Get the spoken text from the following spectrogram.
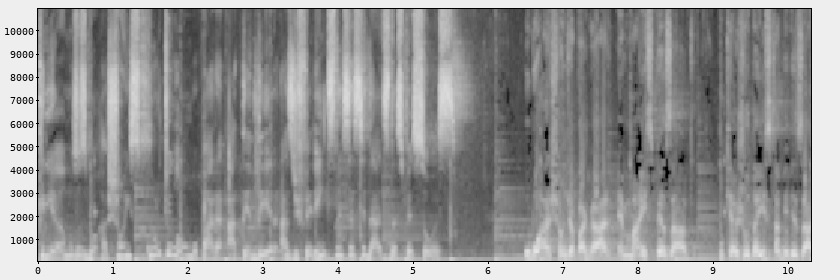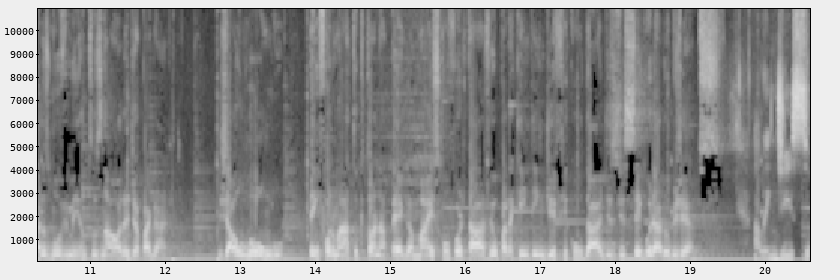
criamos os borrachões curto e longo para atender às diferentes necessidades das pessoas. O borrachão de apagar é mais pesado, que ajuda a estabilizar os movimentos na hora de apagar. Já o longo tem formato que torna a pega mais confortável para quem tem dificuldades de segurar objetos. Além disso,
